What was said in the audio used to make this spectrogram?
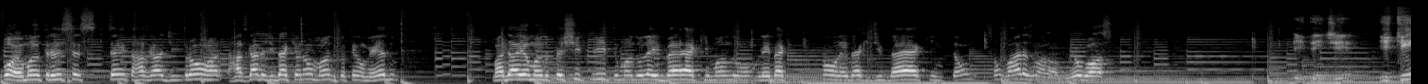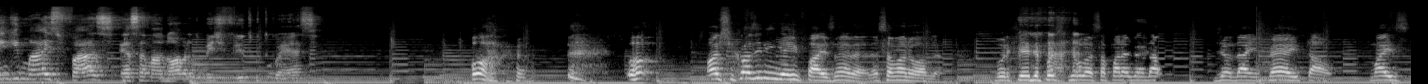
Pô, eu mando 360, rasgada de front, rasgada de back eu não mando, porque eu tenho medo. Mas daí eu mando peixe frito, mando layback, mando layback com layback de back. Então são várias manobras, eu gosto. Entendi. E quem que mais faz essa manobra do peixe frito que tu conhece? Pô, acho que quase ninguém faz, né, velho, essa manobra. Porque depois que rolou essa parada de andar, de andar em pé e tal. Mas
